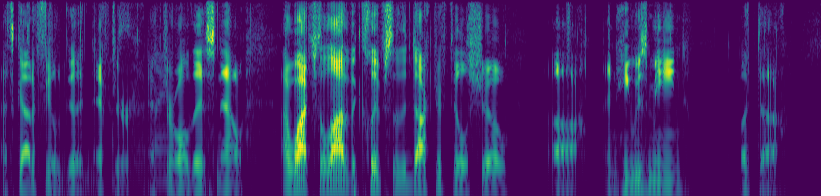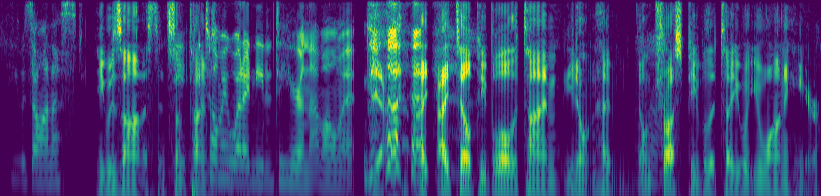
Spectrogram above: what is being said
That's got to feel good after Absolutely. after all this. Now I watched a lot of the clips of the Dr. Phil show, uh, and he was mean, but uh, was honest. he was honest. And sometimes he told me what I needed to hear in that moment. yeah, I, I tell people all the time, you don't have don't Uh-huh. trust people that tell you what you want to hear.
